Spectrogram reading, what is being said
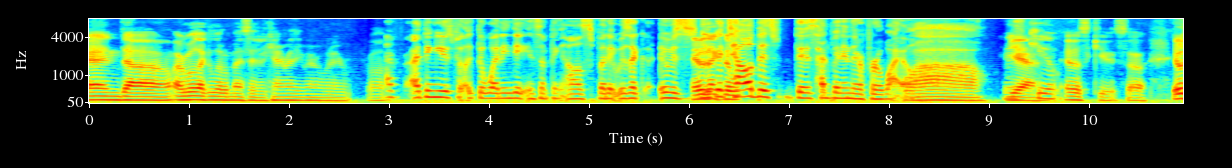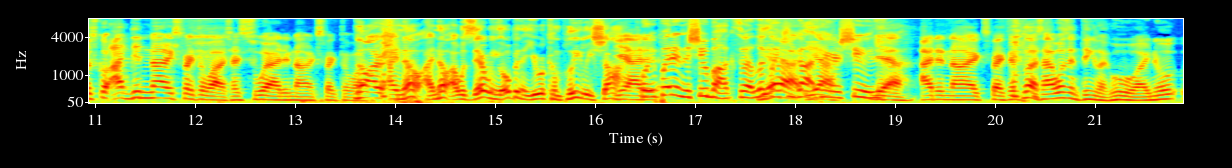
And uh, I wrote like a little message. I can't really remember what I wrote. I, I think you just put like the wedding date and something else, but it was like it was. It was you like could the- tell this this had been in there for a while. Wow. It was yeah, cute. it was cute. So it was cool. I did not expect the watch. I swear, I did not expect the watch. No, I, I know. I know. I was there when you opened it. You were completely shocked. yeah, I Well, we put it in a shoebox, so it looked like Yeah, he got yeah. a pair of shoes. yeah, I did not expect it. Plus, I wasn't thinking like, oh, I know,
